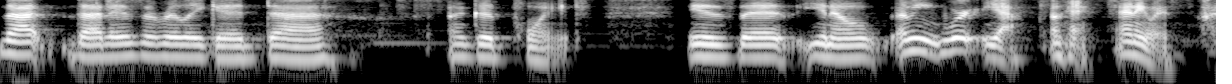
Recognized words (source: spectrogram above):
that that is a really good uh, a good point. Is that you know I mean we're yeah okay. Anyways.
